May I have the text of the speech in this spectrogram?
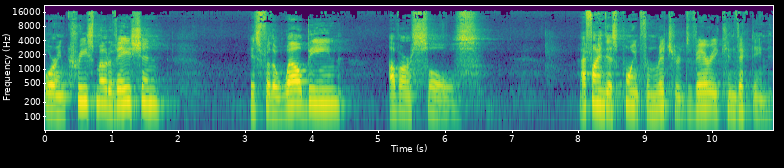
or increased motivation, it's for the well being of our souls. I find this point from Richards very convicting.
